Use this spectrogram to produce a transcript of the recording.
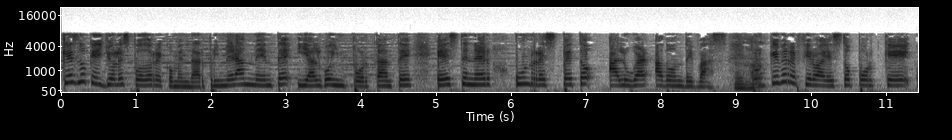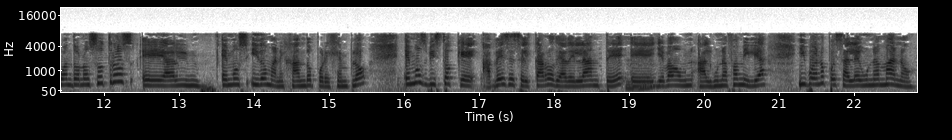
¿Qué es lo que yo les puedo recomendar? Primeramente y algo importante es tener un respeto al lugar a donde vas. ¿Por qué me refiero a esto? Porque cuando nosotros eh, al- hemos ido manejando, por ejemplo, hemos visto que a veces el carro de adelante eh, lleva un- a alguna familia y bueno, pues sale una mano.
